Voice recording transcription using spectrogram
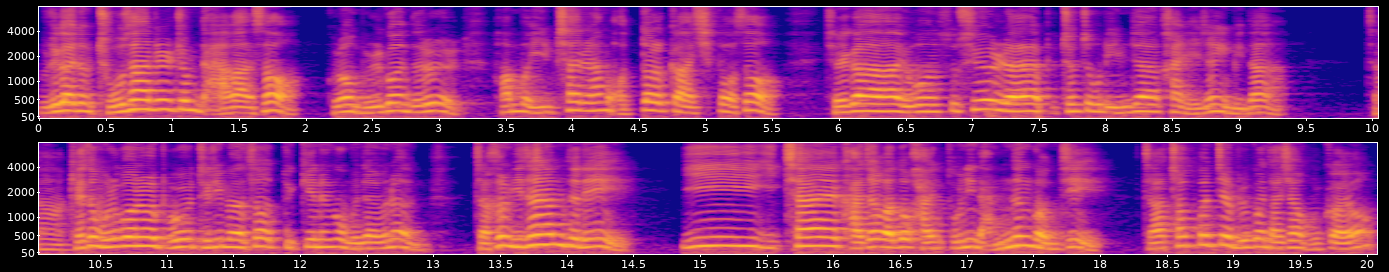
우리가 좀 조사를 좀 나가서 그런 물건들을 한번 입찰을 하면 어떨까 싶어서 제가 이번 수 수요일 날 부천 쪽으로 임장할 예정입니다. 자, 계속 물건을 보여드리면서 느끼는 건 뭐냐면은 자, 그럼 이 사람들이 이 2차에 가져가도 가- 돈이 남는 건지 자, 첫 번째 물건 다시 한번 볼까요?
